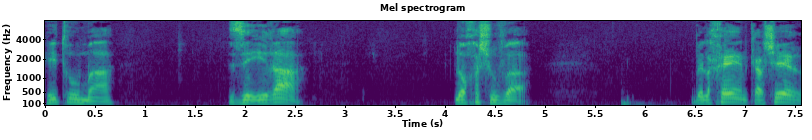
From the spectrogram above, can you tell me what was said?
היא תרומה זעירה, לא חשובה. ולכן כאשר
